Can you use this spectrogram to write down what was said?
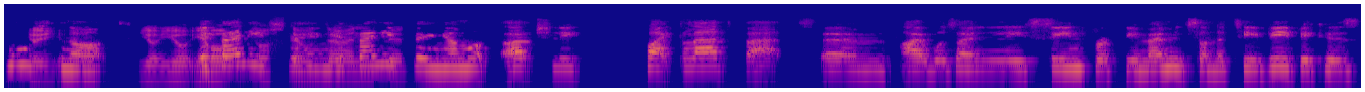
course you're, not you're, you're, you're, if anything, if anything good. I'm actually quite glad that um, I was only seen for a few moments on the TV because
